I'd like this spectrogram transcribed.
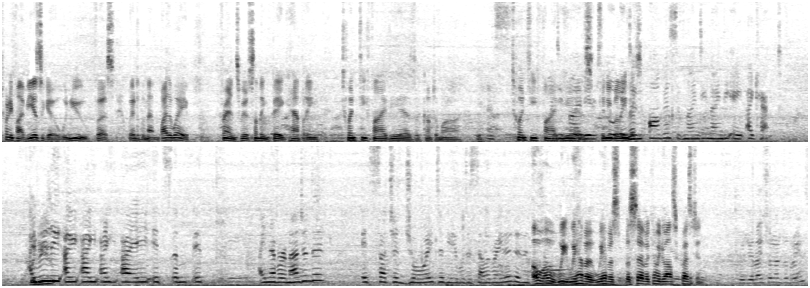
25 years ago, when you first went to the map. By the way, friends, we have something big happening. 25 years of Contramar. Yes. 25, 25 years. Can you believe it? In August of 1998, I can't. I you- really, I, I, I, I, it's, um, it. I never imagined it. It's such a joy to be able to celebrate it, and it's Oh, oh so, oh, we, we have a we have a, a server coming to ask a question. Would you like some to drinks?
